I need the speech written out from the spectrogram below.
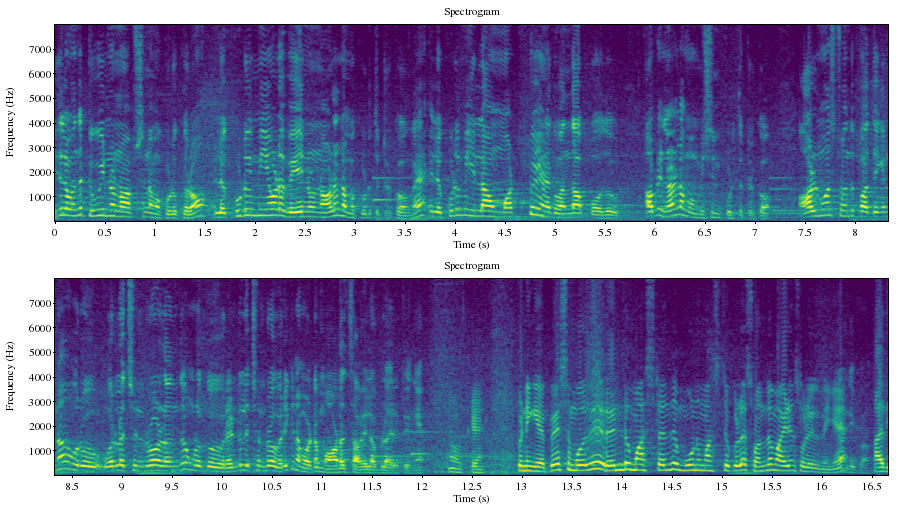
இதில் வந்து டூ இன் ஒன் ஆப்ஷன் நம்ம கொடுக்குறோம். இல்லை குடுமியோட வேணும்னாலும் நம்ம கொடுத்துட்டு இருக்கோங்க. இல்லை குடுமி இல்லாமல் மட்டும் எனக்கு வந்தால் போதும் அப்படின்னாலும் நம்ம மிஷின் கொடுத்துட்டு இருக்கோம். ஆல்மோஸ்ட் வந்து பார்த்தீங்கன்னா ஒரு ஒரு லட்சம் ரூபாலேருந்து உங்களுக்கு ரெண்டு லட்சம் ரூபா வரைக்கும் நம்மகிட்ட மாடல்ஸ் அவைலபிளாக இருக்குங்க. ஓகே. இப்போ நீங்கள் பேசும்போது ரெண்டு மாதத்துலேருந்து மூணு மாதத்துக்குள்ளே சொந்தமாயிடுன்னு சொல்லியிருந்தீங்க. அது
